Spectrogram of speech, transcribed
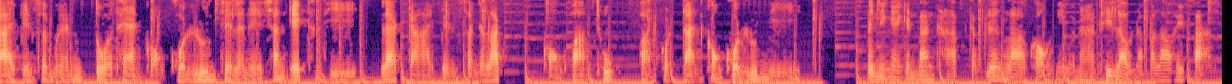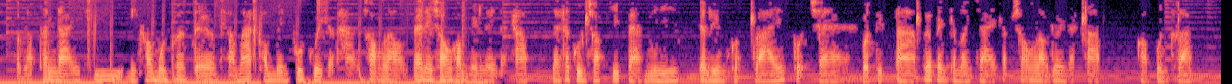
กลายเป็นเสมือนตัวแทนของคนรุ่นเจเนเรชัน X ทันที และกลายเป็นสัญลักษณ์ของความทุกข์ความกดดันของคนรุ่นนี้ เป็นยังไงกันบ้างครับ กับเรื่องราวของเนวนาที่เรานำมาเล่าให้ฟังสำหรับท่านใดที่มีข้อมูลเพิ่มเติม สามารถคอมเมนต์พูดคุยกับทางช่องเราได้ในช่องคอมเมนต์เลยนะครับ และถ้าคุณชอบคลิปแบบนี้ อย่าลืมกดไลค์กดแชร์ กดติดตามเพื่อเป็นกำลังใจกับช่องเราด้วยนะครับ ขอบคุณครับ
